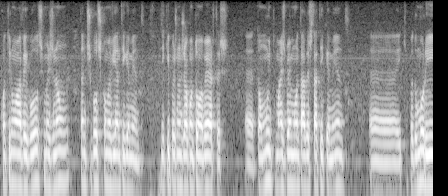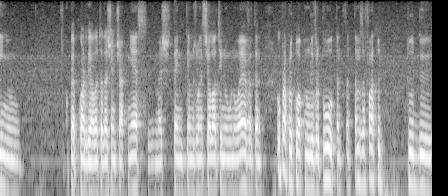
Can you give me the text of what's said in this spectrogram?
continuam a haver golos, mas não tantos golos como havia antigamente as equipas não jogam tão abertas, uh, estão muito mais bem montadas taticamente. Uh, a equipa do Mourinho, o Pep Guardiola toda a gente já conhece, mas tem, temos um Ancelotti no, no Everton, o próprio Klopp no Liverpool, portanto, estamos a falar tudo, tudo de,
